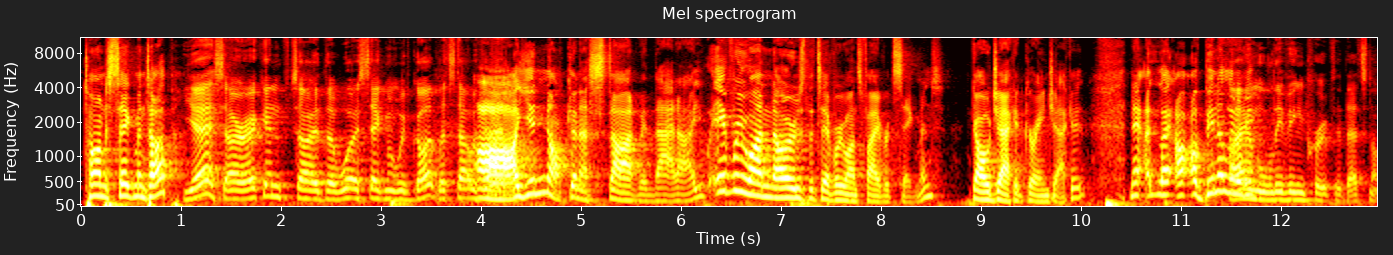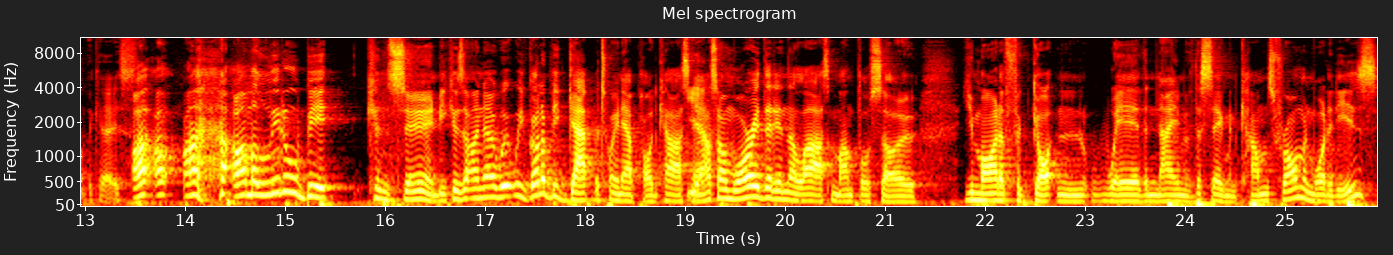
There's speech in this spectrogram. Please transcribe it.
Time to segment up. Yes, I reckon. So the worst segment we've got. Let's start with Oh, that. you're not going to start with that, are you? Everyone knows that's everyone's favourite segment. Gold jacket, green jacket. Now, like I- I've been a little I bit. am living proof that that's not the case. I, I, I, I'm a little bit concerned because I know we, we've got a big gap between our podcasts now, so I'm worried that in the last month or so. You might have forgotten where the name of the segment comes from and what it is.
